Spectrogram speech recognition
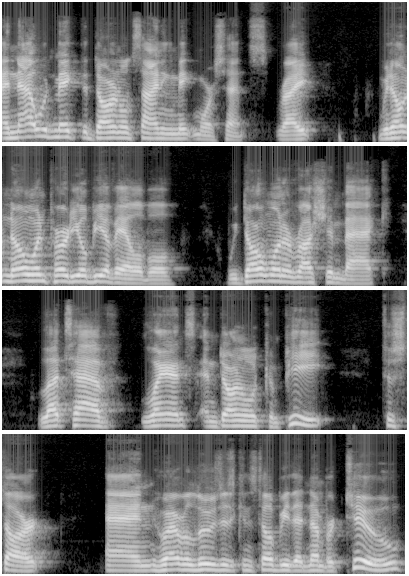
And that would make the Darnold signing make more sense, right? We don't know when Purdy will be available. We don't want to rush him back. Let's have Lance and Darnold compete to start. And whoever loses can still be the number two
